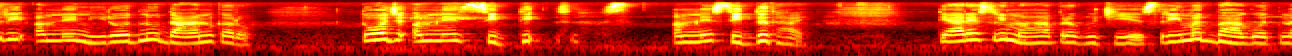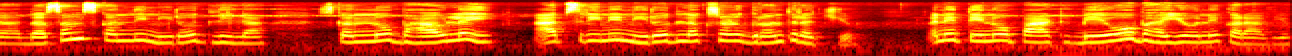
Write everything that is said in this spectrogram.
શ્રી અમને નિરોધનું દાન કરો. તો જ અમને સિદ્ધિ, અમને સિદ્ધ થાય. ત્યારે શ્રી મહાપ્રભુજીએ શ્રીમદ ભાગવતના દસમ સ્કંદની નિરોધ લીલા સ્કંદનો ભાવ લઈ આપ શ્રીને નિરોધ લક્ષણ ગ્રંથ રચ્યો અને તેનો પાઠ બેઓ ભાઈઓને કરાવ્યો.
